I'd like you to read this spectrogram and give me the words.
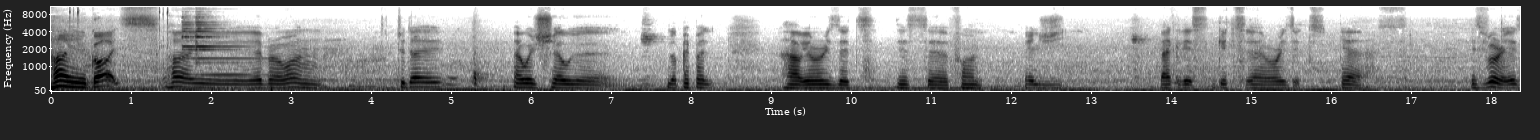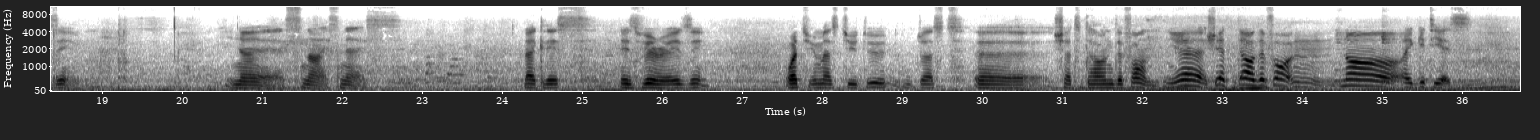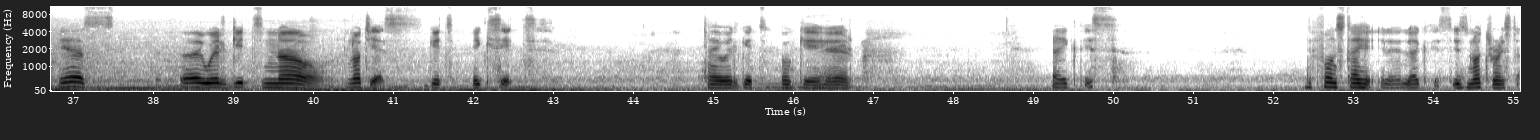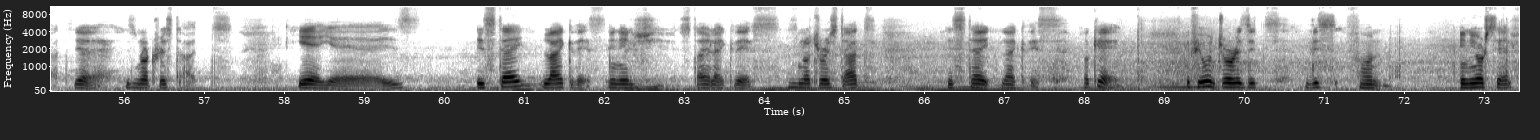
Hi guys, hi everyone. Today I will show uh, the people how you reset this uh, phone LG like this. Get uh, reset. Yes, it's very easy. Nice, nice, nice. Like this. It's very easy what you must you do just uh, shut down the phone. Yeah shut down the phone. No i get yes. Yes i will get no not yes. Get exit. I will get okay here. Like this. The phone stay like this. Is not restart. Yeah it's not restart yeah yeah. It's, it stay like this. In LG stay like this. It's not restart it stay like this. Okay. If you want to reset this phone in yourself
